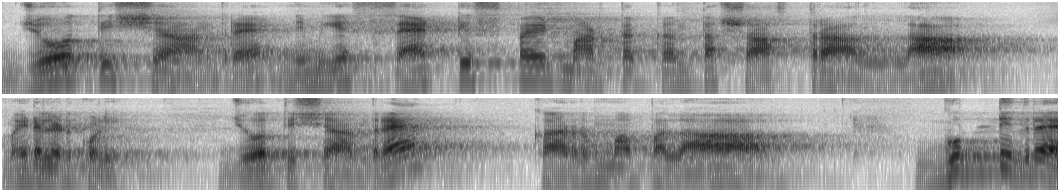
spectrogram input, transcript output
ಜ್ಯೋತಿಷ್ಯ ಅಂದರೆ ನಿಮಗೆ ಸ್ಯಾಟಿಸ್ಫೈಡ್ ಮಾಡ್ತಕ್ಕಂಥ ಶಾಸ್ತ್ರ ಅಲ್ಲ. ಮೈಡಲ್ಲಿ ಇಟ್ಕೊಳ್ಳಿ ಜ್ಯೋತಿಷ್ಯ ಅಂದರೆ ಕರ್ಮಫಲ. ಗುಡ್ ಇದ್ದರೆ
